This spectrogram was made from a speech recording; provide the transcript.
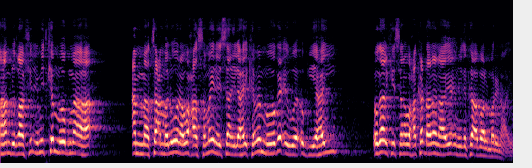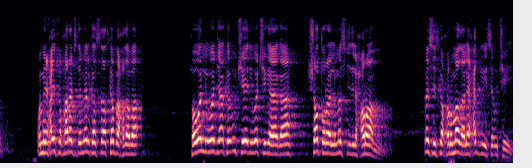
ahan bikaafilin mid ka moog ma aha. Camaa tacmaluuna waxaad samaynaysaan ilaahay kama mooga ee waa og yahay. Ogaalkiisana waxaa ka dhalanaayo inuu idinka abaalmarinaayo wa min xaysu kharajta meel kastaad ka baxdaba fawalli wajhaka u jeedi wejigaaga shatra almasjid alxaraam masjidka xurmada leh xaggiisa u jeedi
